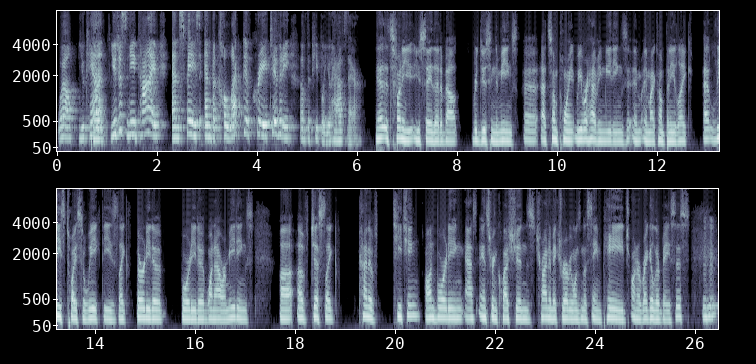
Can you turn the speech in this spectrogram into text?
Well, you can. Right. You just need time and space and the collective creativity of the people you have there. Yeah, it's funny you say that about reducing the meetings. Uh, at some point, we were having meetings in, in my company like at least twice a week these like 30 to 40 to one hour meetings uh, of just like kind of teaching, onboarding, ask, answering questions, trying to make sure everyone's on the same page on a regular basis. Mm-hmm.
